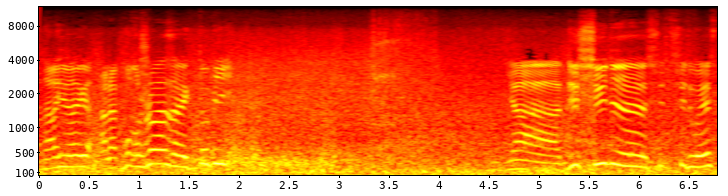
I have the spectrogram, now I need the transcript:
On arrive à la bourgeoise avec Toby. Il y a du sud, sud-sud-ouest.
